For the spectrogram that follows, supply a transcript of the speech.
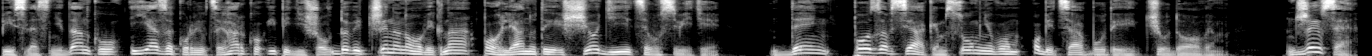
Після сніданку я закурив цигарку і підійшов до відчиненого вікна поглянути, що діється у світі. День, поза всяким сумнівом, обіцяв бути чудовим. Дживсе,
